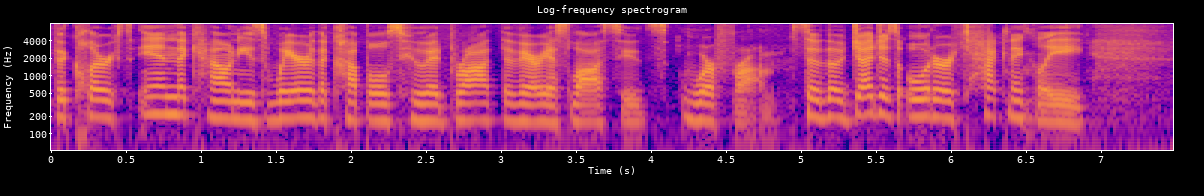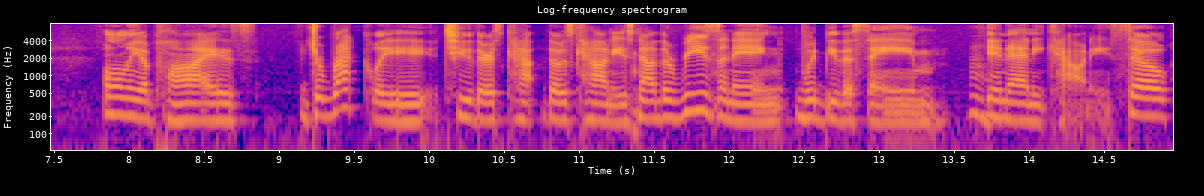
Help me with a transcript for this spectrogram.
the clerks in the counties where the couples who had brought the various lawsuits were from. So the judge's order technically only applies directly to those, those counties. Now, the reasoning would be the same mm-hmm. in any county. So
